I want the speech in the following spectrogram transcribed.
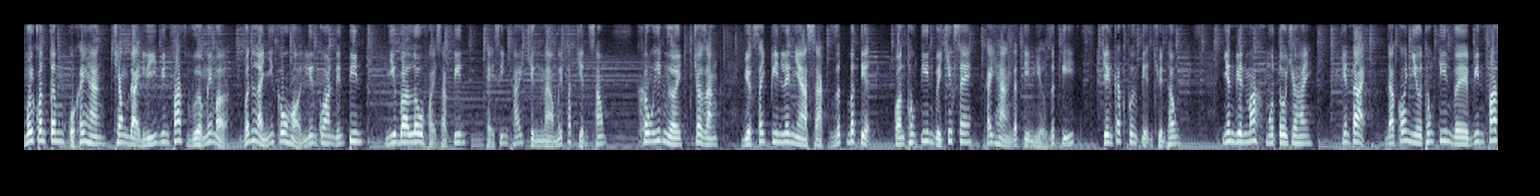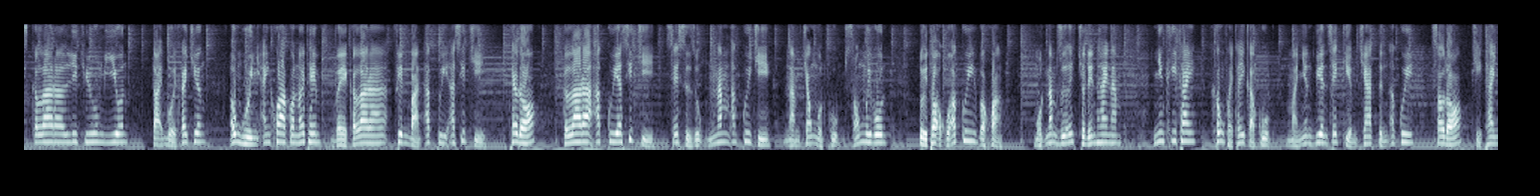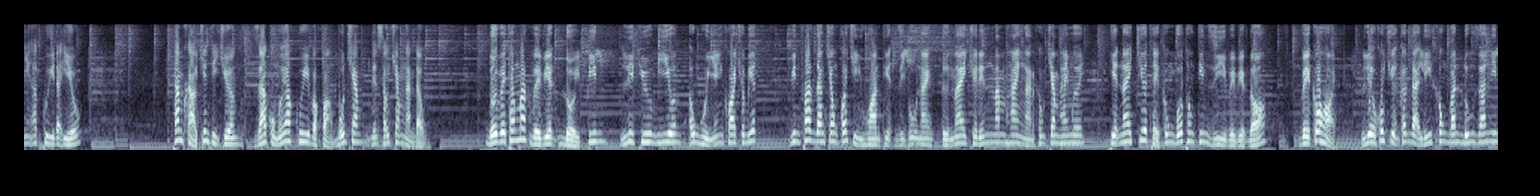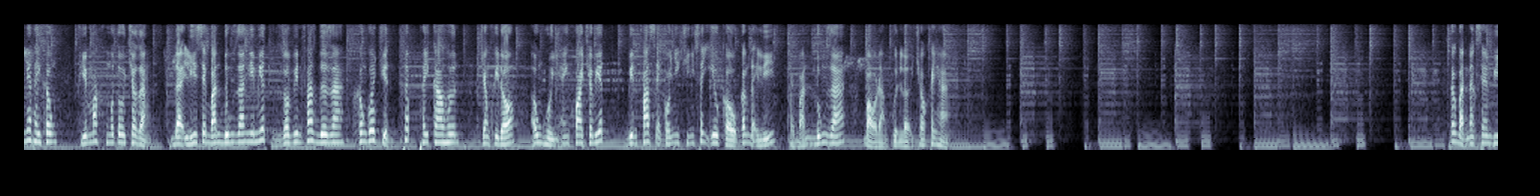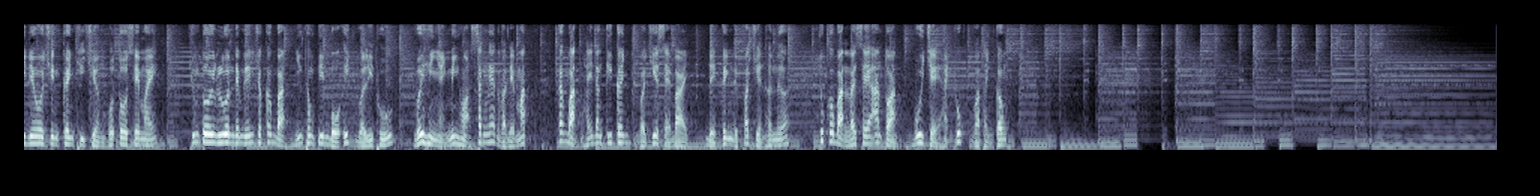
Mối quan tâm của khách hàng trong đại lý VinFast vừa mới mở vẫn là những câu hỏi liên quan đến pin như bao lâu phải sạc pin, hệ sinh thái chừng nào mới phát triển xong. Không ít người cho rằng việc sách pin lên nhà sạc rất bất tiện, còn thông tin về chiếc xe khách hàng đã tìm hiểu rất kỹ trên các phương tiện truyền thông. Nhân viên Mark Moto cho hay, hiện tại đã có nhiều thông tin về VinFast Clara Lithium Ion tại buổi khai trương. Ông Huỳnh Anh Khoa có nói thêm về Clara phiên bản ắc quy axit chỉ. Theo đó, Clara ắc trì sẽ sử dụng 5 ắc quy trì nằm trong một cụm 60V. Tuổi thọ của ắc quy vào khoảng 1 năm rưỡi cho đến 2 năm. Nhưng khi thay, không phải thay cả cụm mà nhân viên sẽ kiểm tra từng ắc quy, sau đó chỉ thay những ắc quy đã yếu. Tham khảo trên thị trường, giá của mỗi ắc quy vào khoảng 400 đến 600 ngàn đồng. Đối với thắc mắc về việc đổi pin lithium ion, ông Huỳnh Anh Khoa cho biết VinFast đang trong quá trình hoàn thiện dịch vụ này từ nay cho đến năm 2020. Hiện nay chưa thể công bố thông tin gì về việc đó. Về câu hỏi liệu có chuyện các đại lý không bán đúng giá niêm yết hay không, phía Mark Moto cho rằng đại lý sẽ bán đúng giá niêm yết do VinFast đưa ra, không có chuyện thấp hay cao hơn. Trong khi đó, ông Huỳnh Anh Khoa cho biết VinFast sẽ có những chính sách yêu cầu các đại lý phải bán đúng giá, bảo đảm quyền lợi cho khách hàng. Các bạn đang xem video trên kênh thị trường ô tô xe máy. Chúng tôi luôn đem đến cho các bạn những thông tin bổ ích và lý thú với hình ảnh minh họa sắc nét và đẹp mắt. Các bạn hãy đăng ký kênh và chia sẻ bài để kênh được phát triển hơn nữa. Chúc các bạn lái xe an toàn, vui trẻ, hạnh phúc và thành công.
